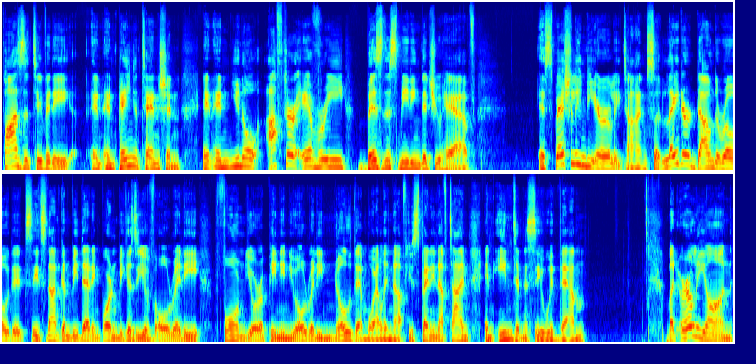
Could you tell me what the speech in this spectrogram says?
positivity and, and paying attention and, and you know after every business meeting that you have especially in the early times. So later down the road it's it's not going to be that important because you've already formed your opinion. You already know them well enough. You spend enough time and intimacy with them. But early on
